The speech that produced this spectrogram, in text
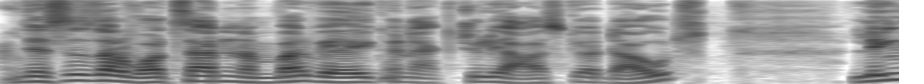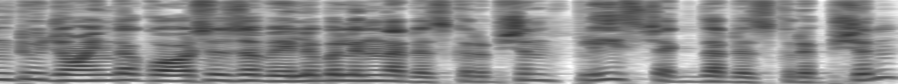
This is our WhatsApp number where you can actually ask your doubts. Link to join the course is available in the description. Please check the description.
